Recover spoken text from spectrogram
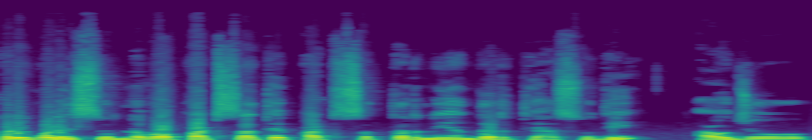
ફરી મળીશું નવા પાઠ સાથે, પાઠ સત્તરની અંદર. ત્યાં સુધી આવજો.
